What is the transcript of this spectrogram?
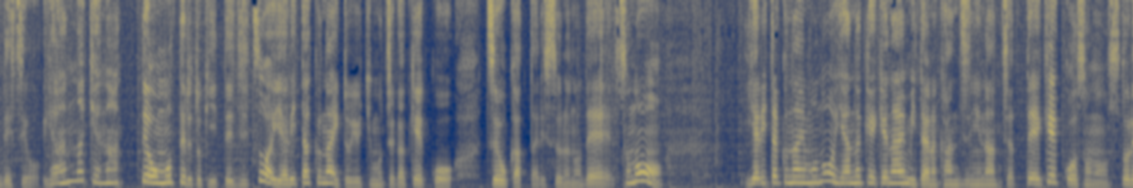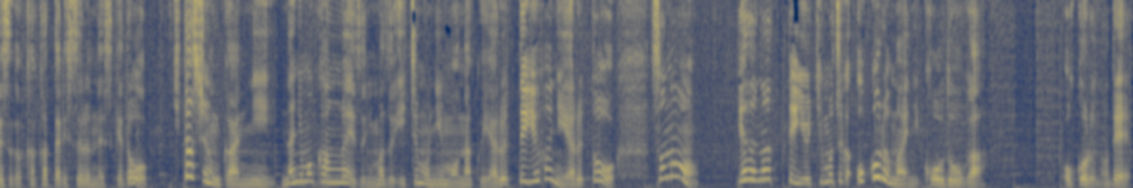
ですよ。やんなきゃなって思ってる時って実はやりたくないという気持ちが結構強かったりするのでそのやりたくないものをやんなきゃいけないみたいな感じになっちゃって結構そのストレスがかかったりするんですけど来た瞬間に何も考えずにまず1も2もなくやるっていう風にやるとその嫌だなっていう気持ちが起こる前に行動が起こるので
